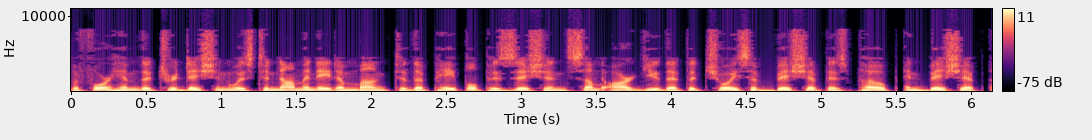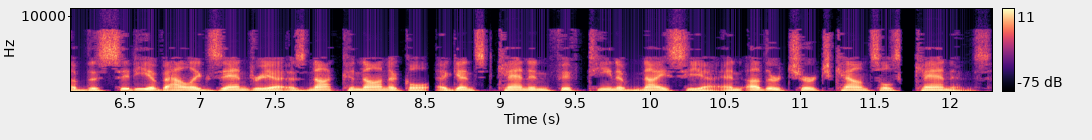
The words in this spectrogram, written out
Before him the tradition was to nominate a monk to the papal position Some argue that the choice of bishop as pope and bishop of the city of Alexandria is not canonical against Canon 15 of Nicaea and other church councils, canons.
